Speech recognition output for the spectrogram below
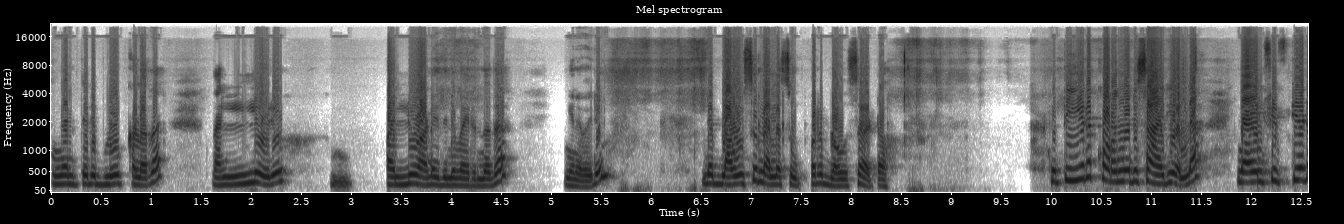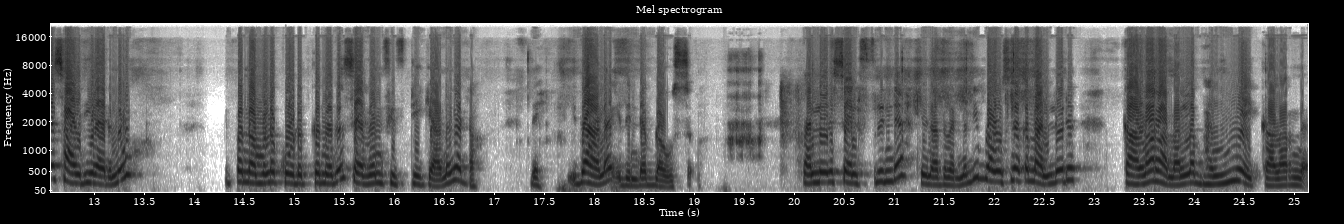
അങ്ങനത്തെ ഒരു ബ്ലൂ കളർ നല്ലൊരു പല്ലുവാണ് ഇതിന് വരുന്നത്. ഇങ്ങനെ വരും. ഇതിന്റെ ബ്ലൗസ് നല്ല സൂപ്പർ ബ്ലൗസ് കേട്ടോ തീരെ കുറഞ്ഞൊരു സാരിയല്ല നയൻ ഫിഫ്റ്റിയുടെ സാരി ആയിരുന്നു. ഇപ്പം നമ്മൾ കൊടുക്കുന്നത് സെവൻ ഫിഫ്റ്റിക്കാണ് കേട്ടോ. ഇതാണ് ഇതിന്റെ ബ്ലൗസ് നല്ലൊരു സെൽഫ് പ്രിന്റ് ഇതിനകത്ത് വരുന്നത്. ഈ ബ്ലൗസിനൊക്കെ നല്ലൊരു കളറാണ് നല്ല ഭംഗിയായി കളറിന്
